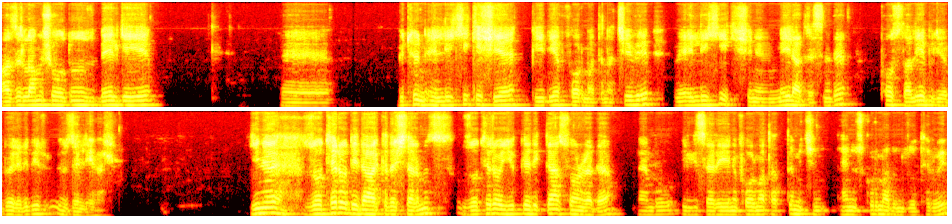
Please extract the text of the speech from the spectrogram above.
hazırlamış olduğunuz belgeyi e, bütün 52 kişiye PDF formatına çevirip ve 52 kişinin mail adresini de postalayabiliyor. Böyle de bir özelliği var. Yine Zotero dedi arkadaşlarımız. Zotero yükledikten sonra da ben bu bilgisayara yeni format attığım için henüz kurmadım Zotero'yu.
